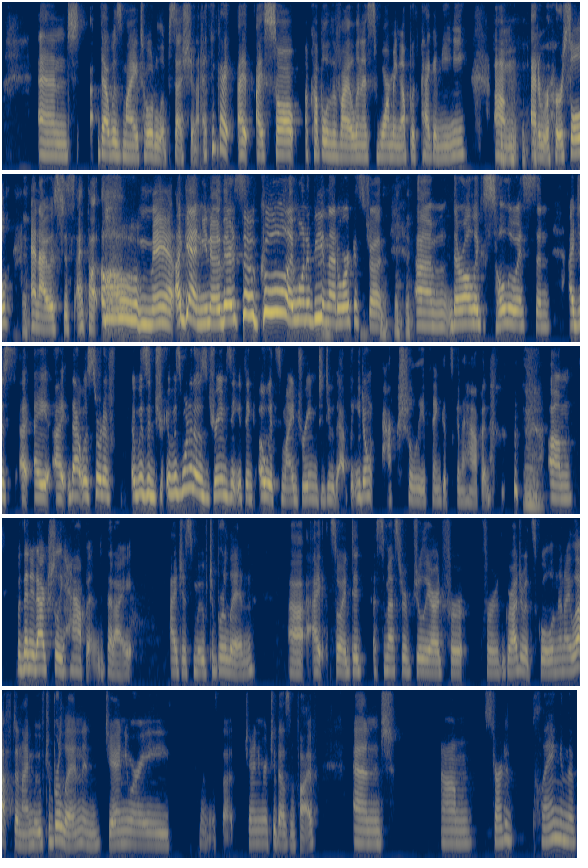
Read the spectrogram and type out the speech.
and that was my total obsession. I think i i, I saw a couple of the violinists warming up with paganini um, at a rehearsal. And i was just i thought oh man. Again you know they're so cool. I want to be in that orchestra. Um, they're all like soloists. And i just I, I, I that was sort of it was a it was one of those dreams that you think oh it's my dream to do that. But you don't actually think it's going to happen. Mm. um, but then it actually happened that i i just moved to berlin uh, i so i did a semester of juilliard for for the graduate school and then i left and i moved to berlin in january when was that? January 2005 and um, started playing in the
